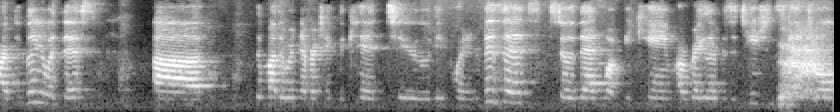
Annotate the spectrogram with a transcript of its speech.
are familiar with this. Uh, the mother would never take the kid to the appointed visits. So then what became a regular visitation schedule,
